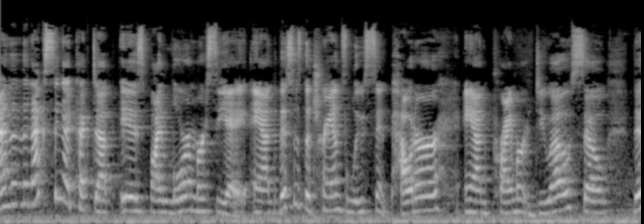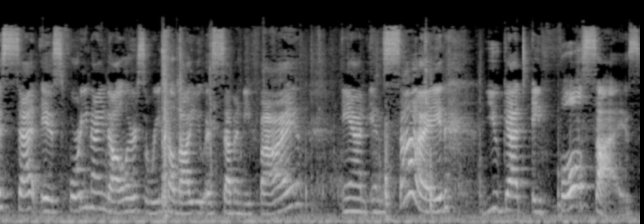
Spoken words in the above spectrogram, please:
And then the next thing I picked up is by Laura Mercier, and this is the translucent powder and primer duo. So this set is $49, the retail value is 75 and inside you get a full size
